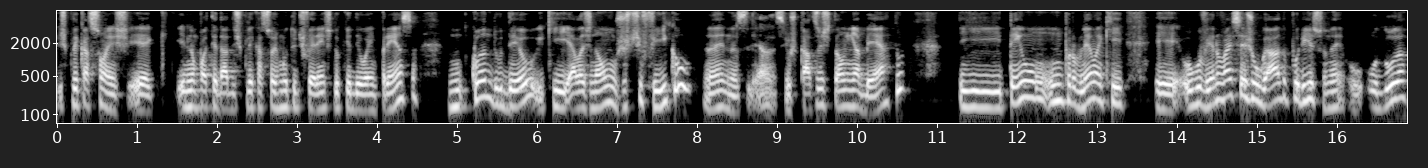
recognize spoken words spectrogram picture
explicações, é, ele não pode ter dado explicações muito diferentes do que deu à imprensa, quando deu e que elas não justificam, né, assim, os casos estão em aberto, e tem um, um problema que eh, o governo vai ser julgado por isso, né? O, o Lula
